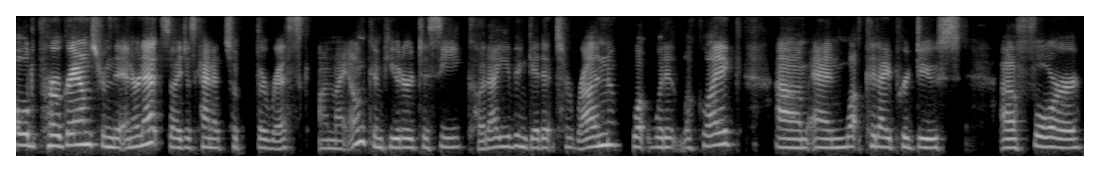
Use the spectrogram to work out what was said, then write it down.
old programs from the internet. So I just kind of took the risk on my own computer to see, could I even get it to run? What would it look like? Um, and what could I produce uh, for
